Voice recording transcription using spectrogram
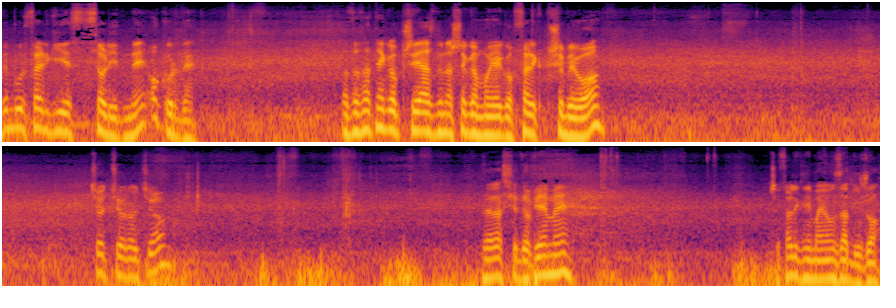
Wybór felgi jest solidny. O kurde. Od ostatniego przyjazdu naszego mojego felg przybyło. Ciocio rocio. Zaraz się dowiemy, czy felgi nie mają za dużo.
